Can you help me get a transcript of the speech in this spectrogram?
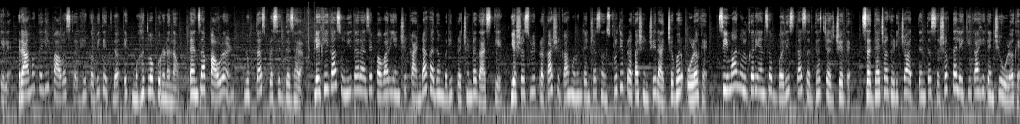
केलंय. रामकली पावसकर हे कवितेतलं एक महत्त्वपूर्ण नाव. त्यांचा पावळण नुकताच प्रसिद्ध झाला. लेखिका सुनीता राजे पवार यांची कांडा कादंबरी प्रचंड गाजतीये. यशस्वी प्रकाशिका म्हणून त्यांच्या संस्कृती प्रकाशनची राज्यभर ओळख आहे. सीमा नुलकर यांचं बरीचदा सध्या चर्चेत आहे. सध्याच्या घडीच्या अत्यंत सशक्त लेखिका ही त्यांची ओळख आहे.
